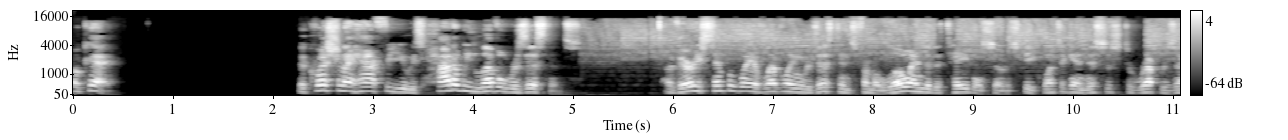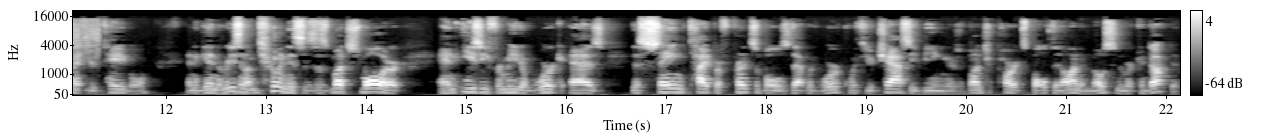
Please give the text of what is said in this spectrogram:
Okay. The question I have for you is how do we level resistance? A very simple way of leveling resistance from a low end of the table, so to speak. Once again, this is to represent your table. And again, the reason I'm doing this is it's much smaller and easy for me to work as the same type of principles that would work with your chassis, being there's a bunch of parts bolted on and most of them are conductive.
